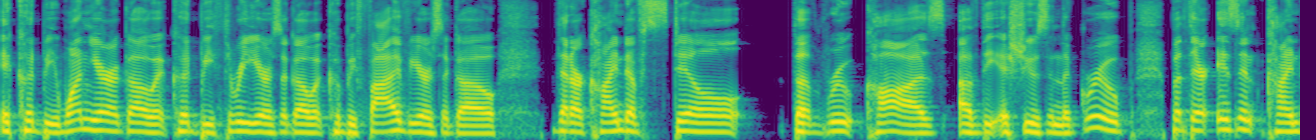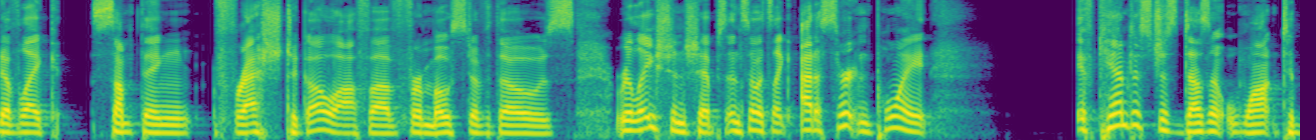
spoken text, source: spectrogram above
it could be one year ago, it could be three years ago, it could be five years ago that are kind of still the root cause of the issues in the group, but there isn't kind of like something fresh to go off of for most of those relationships. And so it's like at a certain point, if Candiace just doesn't want to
